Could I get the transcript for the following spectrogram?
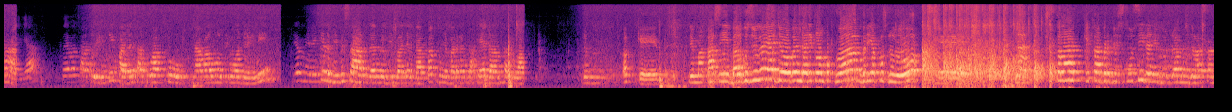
cahaya lewat satu inti pada satu waktu. Nah, kalau multi mode ini dia memiliki lebih besar dan lebih banyak dapat menyebarkan cahaya dalam satu waktu. Oke, terima kasih. Bagus juga ya jawaban dari kelompok 2. Beri aplaus dulu. Oke. Nah, setelah kita berdiskusi dan Ibu sudah menjelaskan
